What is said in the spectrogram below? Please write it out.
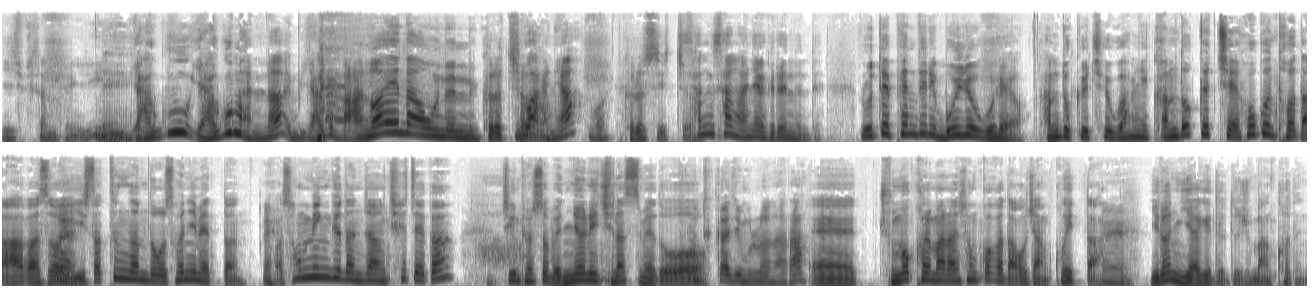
23대 0. 이 네. 야구 야구 맞나? 야구 만화에 나오는 그렇죠. 거 아니야? 뭐 그럴 수 있죠. 상상 아니야 그랬는데 롯데 팬들이 뭘 요구해요? 감독 교체 요구합니까? 감독 교체 혹은 더 나아가서 네. 이 서튼 감독을 선임했던 네. 어, 성민규 단장 체제가 지금 벌써 몇 년이 지났음에도 프론트까지 물러나라. 예, 주목할 만한 성과가 나오지 않고 있다. 네. 이런 이야기들도 좀 많거든요.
